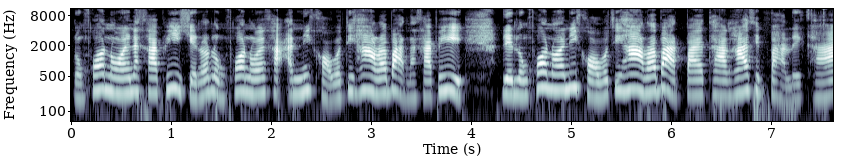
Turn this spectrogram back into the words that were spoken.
หลวงพ่อน้อยนะคะ พี่เขียนว่าหลวงพ่อน้อยค่ะ อันนี้ขอไว้ที่ห้าร้อยบาทนะคะ พี่เหรียญหลวงพ่อน้อยนี่ขอไว้ที่ห้าร้อยบาทปลายทางห้าสิบาทเลยค่ะ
